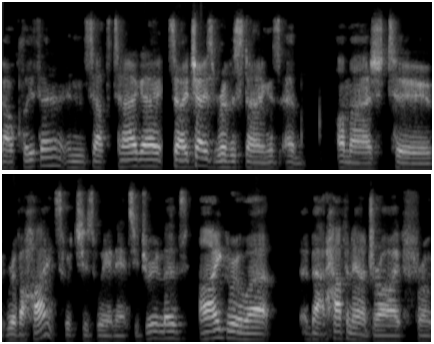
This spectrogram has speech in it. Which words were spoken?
Balclutha in South Otago. So I chose Riverstone as a homage to River Heights, which is where Nancy Drew lives. I grew up about half an hour drive from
